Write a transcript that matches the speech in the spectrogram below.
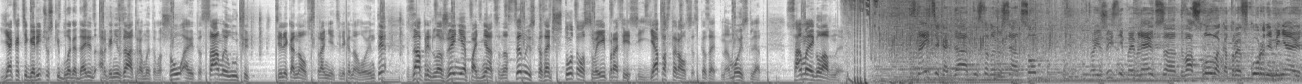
я категорически благодарен организаторам этого шоу, а это самый лучший телеканал в стране, телеканал ОНТ, за предложение подняться на сцену и сказать что-то о своей профессии. Я постарался сказать, на мой взгляд, самое главное. Знаете, когда ты становишься отцом, в твоей жизни появляются два слова, которые в корне меняют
